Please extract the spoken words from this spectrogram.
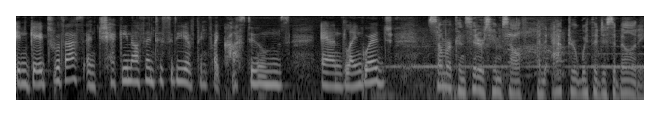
engaged with us and checking authenticity of things like costumes and language. Summer considers himself an actor with a disability,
